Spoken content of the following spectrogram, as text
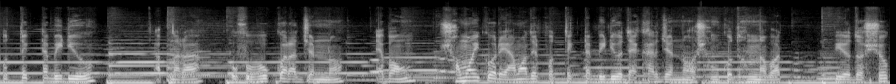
প্রত্যেকটা ভিডিও আপনারা উপভোগ করার জন্য এবং সময় করে আমাদের প্রত্যেকটা ভিডিও দেখার জন্য অসংখ্য ধন্যবাদ। প্রিয় দর্শক,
